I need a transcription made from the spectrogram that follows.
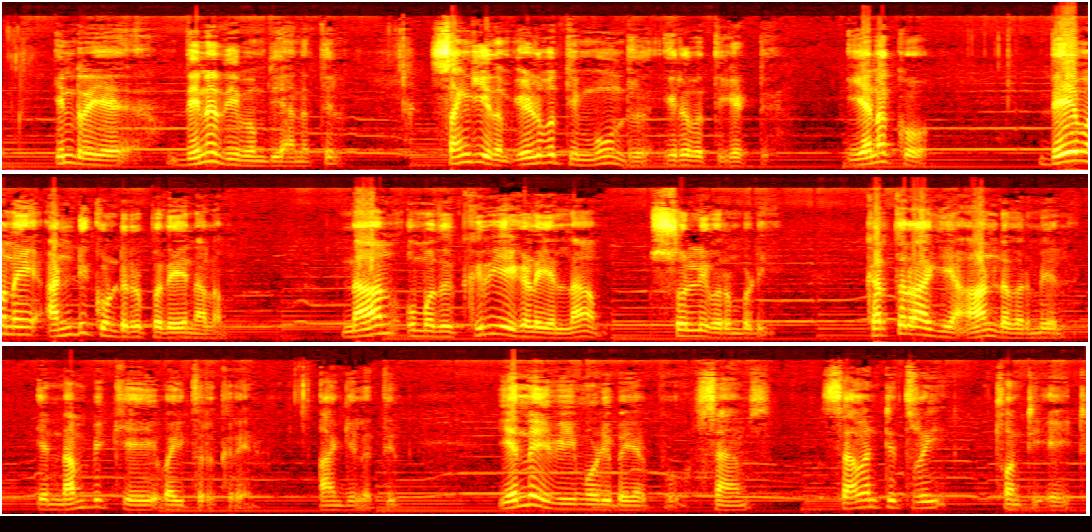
இன்றைய தின தீபம் தியானத்தில் சங்கீதம் எழுபத்தி மூன்று இருபத்தி எட்டு எனக்கோ தேவனை அண்டிக் கொண்டிருப்பதே நலம். நான் உமது கிரியைகளை எல்லாம் சொல்லி வரும்படி கர்த்தராகிய ஆண்டவர் மேல் என் நம்பிக்கையை வைத்திருக்கிறேன். ஆங்கிலத்தில் என்ஐவி மொழிபெயர்ப்பு Psalms seventy three twenty eight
